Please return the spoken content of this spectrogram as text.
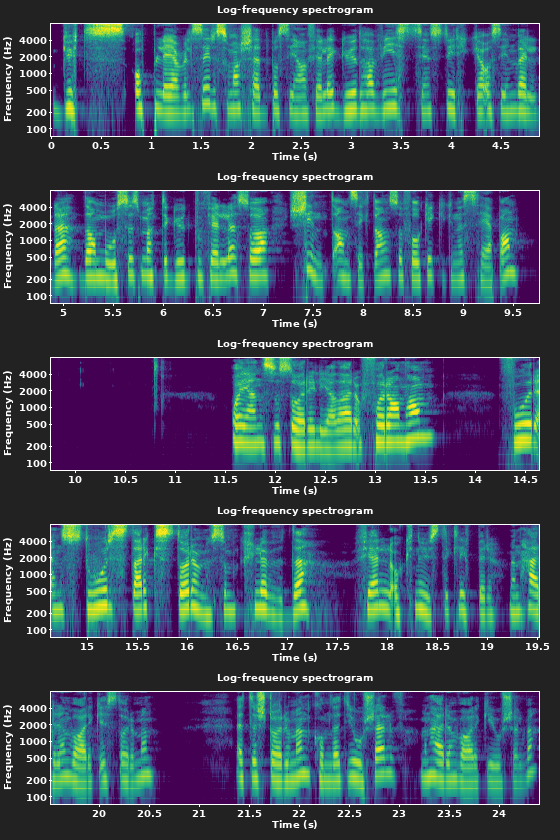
gudsopplevelser som har skjedd på Sinai-fjellet. Gud har vist sin styrke og sin velde. Da Moses møtte Gud på fjellet, så skinte ansiktet hans, så folk ikke kunne se på ham. Og igjen så står Elia der, og foran ham for en stor, sterk storm som kløvde fjell og knuste klipper, men Herren var ikke i stormen. Etter stormen kom det et jordskjelv, men Herren var ikke i jordskjelvet.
